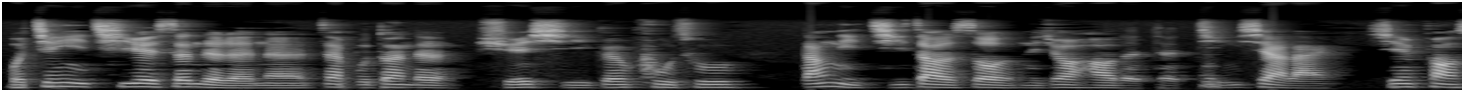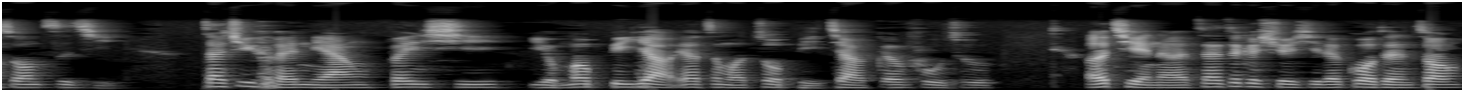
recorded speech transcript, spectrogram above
我建议七月生的人呢，在不断的学习跟付出。当你急躁的时候，你就好好的停下来，先放松自己，再去衡量分析有没有必要要这么做比较跟付出。而且呢，在这个学习的过程中，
